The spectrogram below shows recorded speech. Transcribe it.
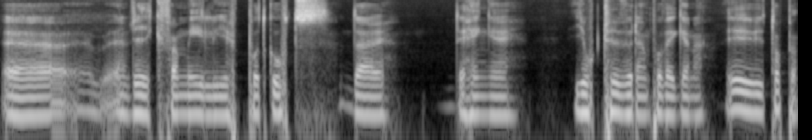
eh, en rik familj på ett gods där det hänger hjorthuvuden på väggarna. Det är ju toppen.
